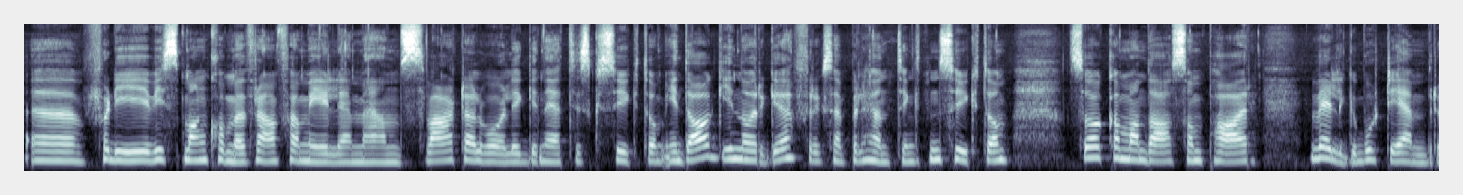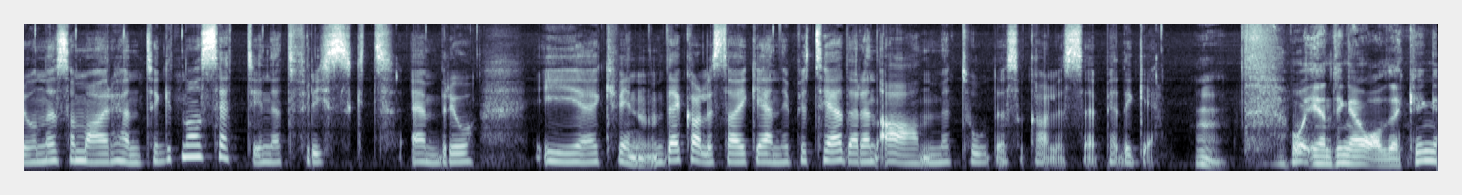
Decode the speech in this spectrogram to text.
Eh, fordi hvis man kommer fra en familie med en svært alvorlig genetisk sykdom i dag i Norge, f.eks. Huntingtons sykdom, så kan man da som par velge bort de embryoene som har Huntington, og sette inn et friskt embryo i kvinnen. Det kalles da ikke NIPT, det er en annen metode som kalles PDG. Mm. Og Én ting er jo avdekking,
